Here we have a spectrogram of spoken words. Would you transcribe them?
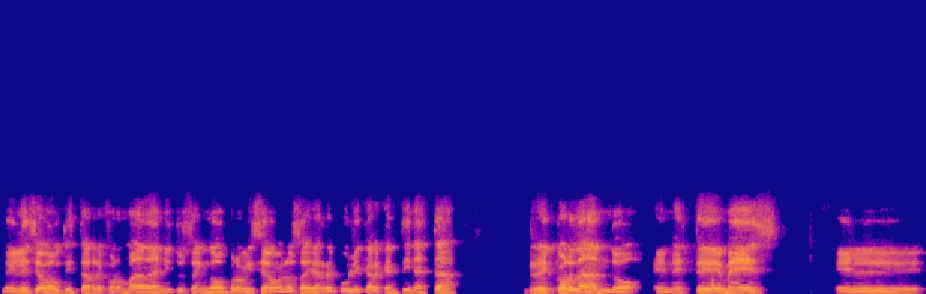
la Iglesia Bautista Reformada en Ituzaingó, provincia de Buenos Aires, República Argentina, está recordando en este mes el,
